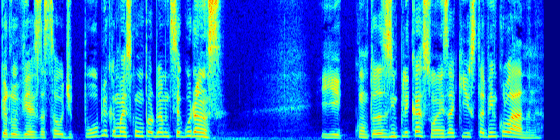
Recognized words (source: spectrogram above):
pelo viés da saúde pública, mas como um problema de segurança. E com todas as implicações aqui isso está vinculado, né?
